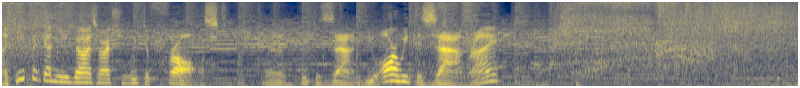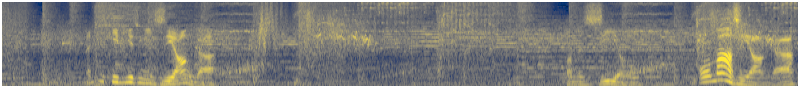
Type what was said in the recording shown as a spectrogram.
I keep forgetting you guys are actually weak to Frost. Uh, weak to Zan. You are weak to Zan, right? I just keep using Zionga. Or Mazio. Or Mazionga.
